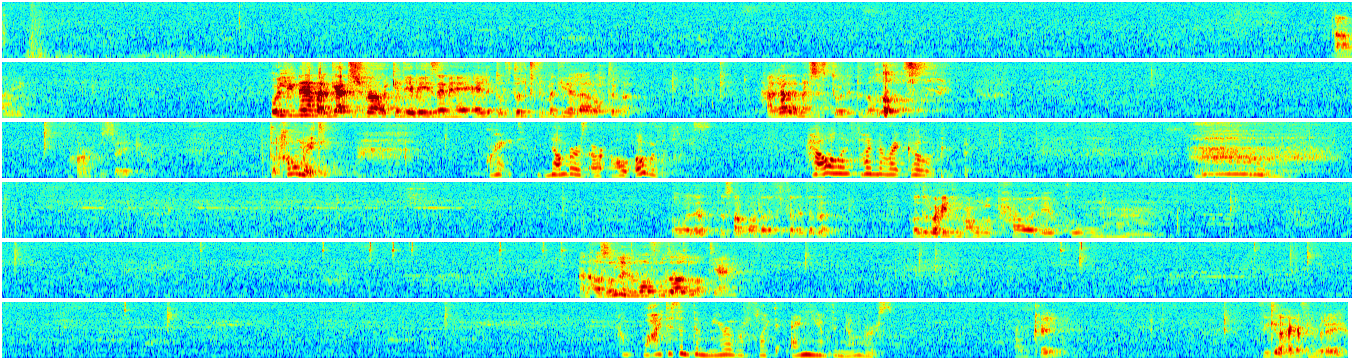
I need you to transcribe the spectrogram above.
اعمل إيه قول لي ان أنا ما رجعتش بقى اركاديا بيه زي ما هي قالت وفضلت في المدينة اللي أنا رحت لها. هغرق نفسي في التواليت ده خلاص. هعرف إزاي كمان. ترحموا ميتين Great. Numbers are all over the place. How will I find the right code? هو ده 9 4 3 3 ده هو ده الوحيد المعمول حواليكم أنا أظن إن هو المفروض أغلط يعني. Why doesn't the mirror reflect any of the numbers? أوكي في كده حاجة في المراية.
